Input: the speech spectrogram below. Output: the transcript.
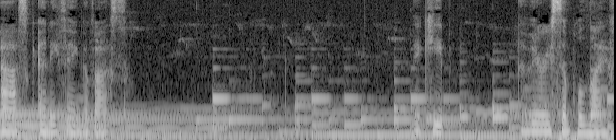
ask anything of us, they keep a very simple life.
